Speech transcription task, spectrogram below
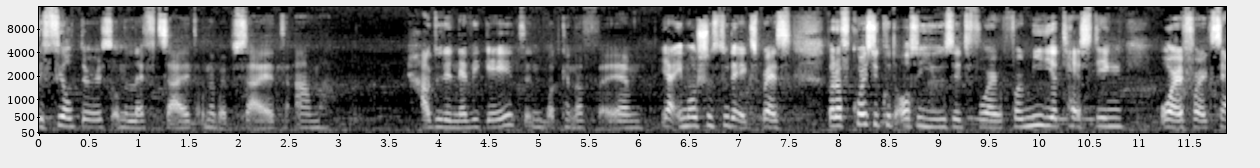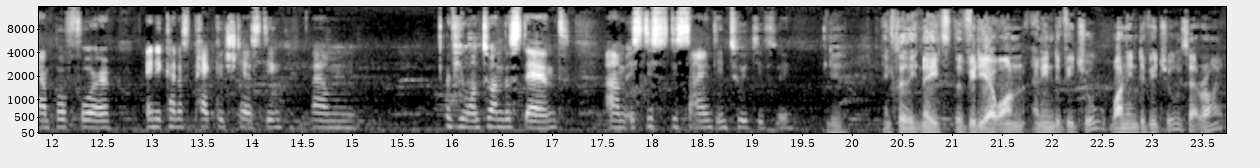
the filters on the left side on the website, um, how do they navigate and what kind of um, yeah emotions do they express? But of course you could also use it for, for media testing or for example for any kind of package testing. Um, if you want to understand, um, is this designed intuitively? Yeah, and clearly it needs the video on an individual, one individual, is that right?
